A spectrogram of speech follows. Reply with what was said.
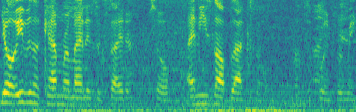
Yo, even the cameraman is excited. So, and he's not black, so that's a point for me.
